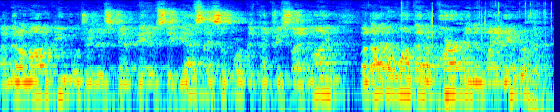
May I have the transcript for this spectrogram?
I met a lot of people during this campaign who say, yes, I support the countryside line, but I don't want that apartment in my neighborhood.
